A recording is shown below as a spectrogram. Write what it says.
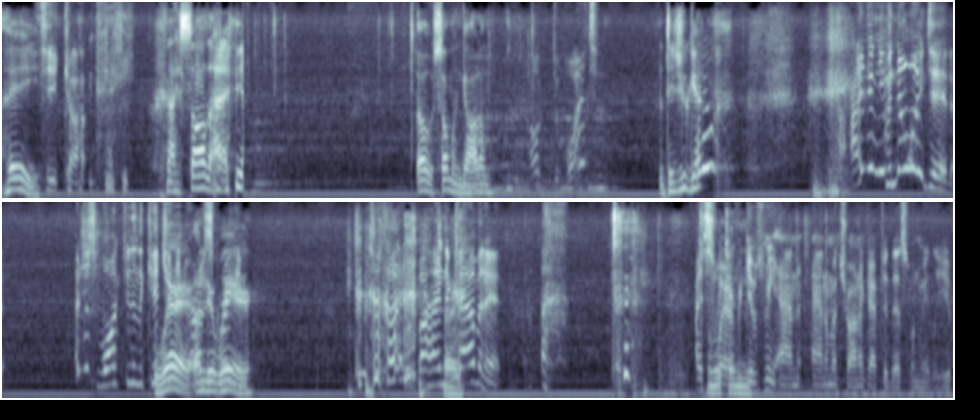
Hey, He got me. I saw that. oh, someone got him. Oh, d- what? Did you get him? I didn't even know I did. I just walked into the kitchen. and Where? Under where? Behind Sorry. cabinet. I we swear, if can- it gives me an animatronic after this when we leave.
